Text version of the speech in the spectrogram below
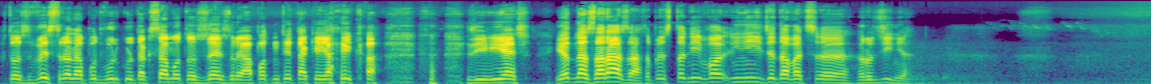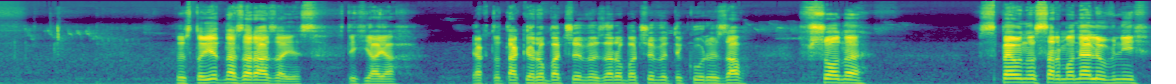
ktoś wystra na podwórku, tak samo to zeżre, a potem ty takie jajka jesz. Jedna zaraza, to przecież to nie, nie idzie dawać e, rodzinie. To jest to jedna zaraza jest w tych jajach. Jak to takie robaczywe, zarobaczywe te kury, zawszone, z pełno salmonelu w nich.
